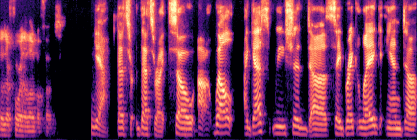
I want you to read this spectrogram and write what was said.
those are four of the local folks. Yeah, that's that's right. So, uh, well, I guess we should uh, say break a leg, and uh,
